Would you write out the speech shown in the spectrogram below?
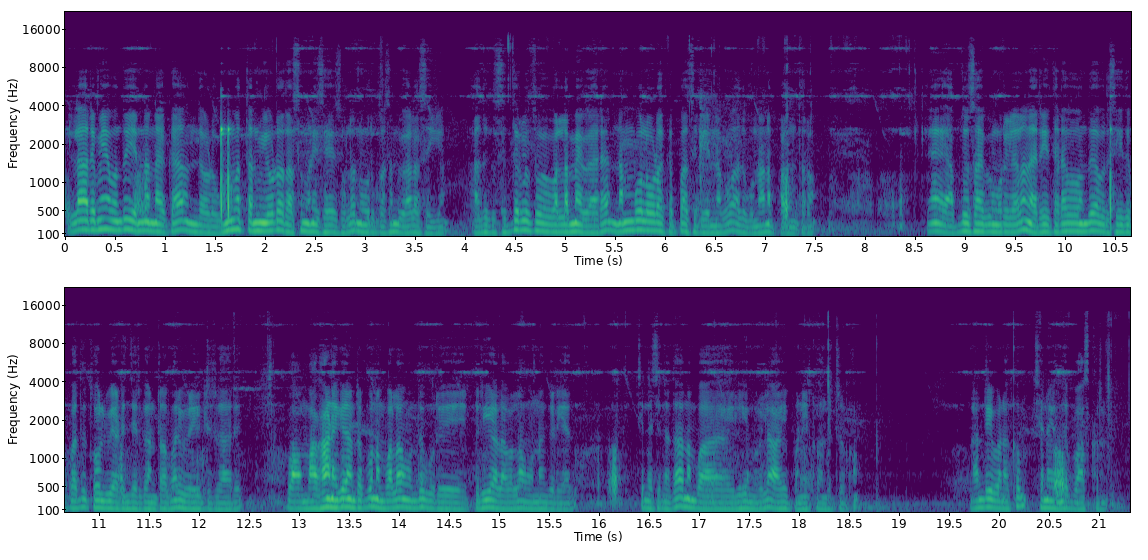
எல்லாருமே வந்து என்னன்னாக்கா அந்த உண்மைத்தன்மையோட ரசமணி செய்ய சொல்ல நூறு பர்சன்ட் வேலை செய்யும். அதுக்கு சித்தர்கள் வல்லமே வேறு நம்மளோட கெப்பாசிட்டி என்னவோ அதுக்கு உண்டான பலன் தரும். ஏன் அப்துல் சாஹிப் முறையிலலாம் நிறைய தடவை வந்து அவர் செய்து பார்த்து தோல்வி அடைஞ்சிருக்கான்ற மாதிரி வெளியிட்டிருக்காரு. வா- நம்மலாம் வந்து ஒரு பெரிய அளவெல்லாம் ஒன்றும் கிடையாது. சின்ன சின்னதாக நம்ம எளிய முறையில் ஆய்வு பண்ணிட்டு வந்துட்டுருக்கோம் நன்றி வணக்கம். சென்னை வந்து பாஸ்கரன்.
